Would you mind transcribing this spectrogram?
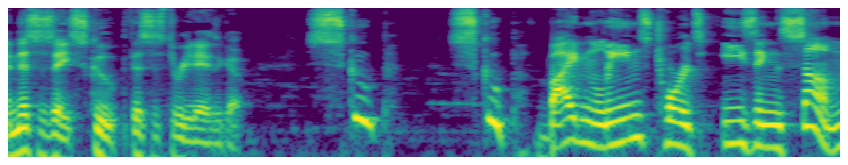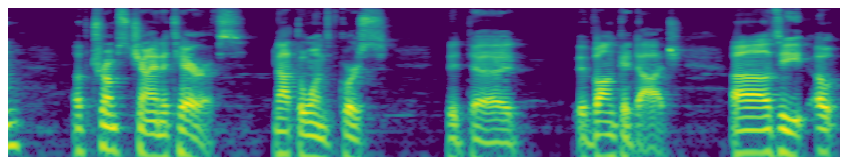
And this is a scoop. This is three days ago. Scoop. Scoop. Biden leans towards easing some of Trump's China tariffs. Not the ones, of course, that uh, Ivanka dodged. Uh, let's see. Oh,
